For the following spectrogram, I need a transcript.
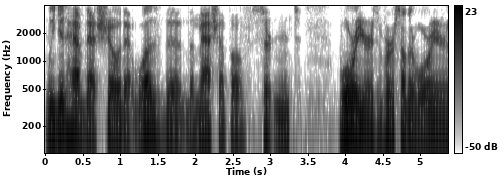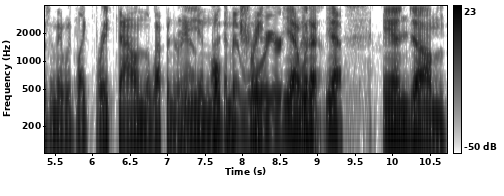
We did have that show that was the the mashup of certain warriors versus other warriors, and they would like break down the weaponry Yeah, and the, and the Ultimate trait- Warrior, Yeah, what? like yeah, and um,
